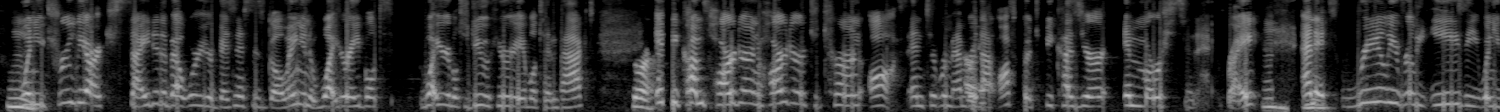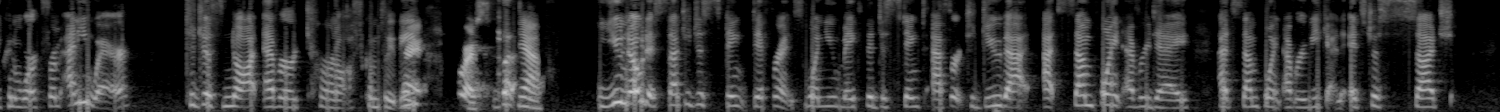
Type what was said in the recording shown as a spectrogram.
mm. when you truly are excited about where your business is going and what you're able to what you're able to do, who you're able to impact, sure. it becomes harder and harder to turn off and to remember oh, yeah. that off switch because you're immersed in it, right? Mm-hmm. And it's really, really easy when you can work from anywhere to just not ever turn off completely. Right. Of course. But yeah. You notice such a distinct difference when you make the distinct effort to do that at some point every day, at some point every weekend. It's just such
